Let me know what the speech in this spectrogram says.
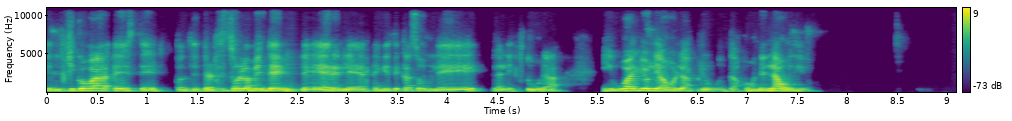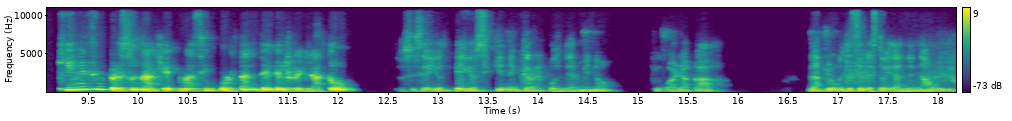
el chico va a este, concentrarse solamente en leer, en leer. En este caso lee la lectura. Igual yo le hago las preguntas con el audio. ¿Quién es el personaje más importante del relato? Entonces ellos, ellos sí tienen que responderme, ¿no? Igual acá las preguntas se le estoy dando en audio.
